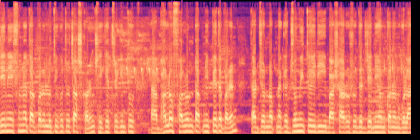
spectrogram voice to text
জেনে শুনে তারপরে লতিকচু চাষ করেন সেই ক্ষেত্রে কিন্তু ভালো ফলনটা আপনি পেতে পারেন। তার জন্য আপনাকে জমি তৈরি বা সার ওষুধের যে নিয়মকানুনগুলা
